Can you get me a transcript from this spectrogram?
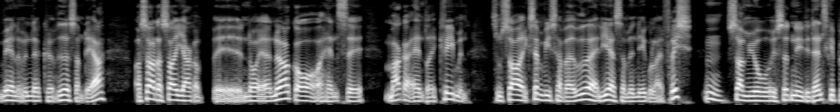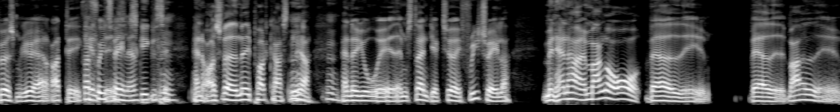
mere eller mindre køre videre, som det er. Og så er der så Jakob øh, Nøjer Nørgaard og hans øh, makker André Clement, som så eksempelvis har været ude og alliere sig med Nikolaj Frisch, mm. som jo sådan i det danske børsmiljø er en ret øh, kendt øh, skikkelse. Mm. Han har også været med i podcasten mm. her. Mm. Han er jo øh, administrerende direktør i Free Trailer, men han har i mange år været, øh, været meget øh,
